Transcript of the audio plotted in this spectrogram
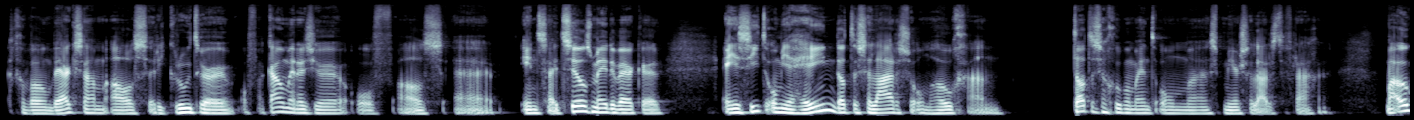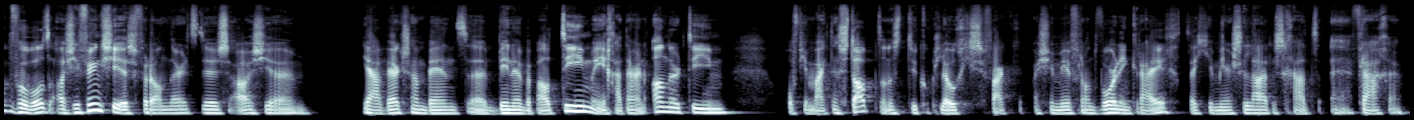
gewoon werkzaam als recruiter of accountmanager of als uh, inside sales medewerker. En je ziet om je heen dat de salarissen omhoog gaan. Dat is een goed moment om uh, meer salaris te vragen. Maar ook bijvoorbeeld als je functie is veranderd. Dus als je ja, werkzaam bent uh, binnen een bepaald team en je gaat naar een ander team of je maakt een stap, dan is het natuurlijk ook logisch, vaak als je meer verantwoording krijgt, dat je meer salaris gaat uh, vragen.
